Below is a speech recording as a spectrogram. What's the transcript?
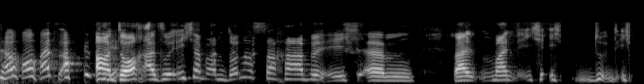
da haben wir es auch gesehen. Ah, doch, also ich habe am Donnerstag habe ich, ähm, weil mein, ich, ich, du, ich,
